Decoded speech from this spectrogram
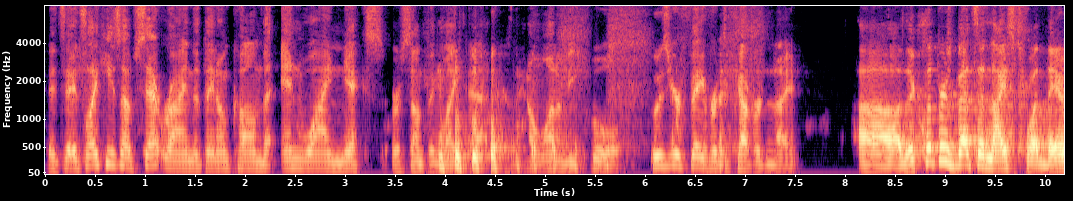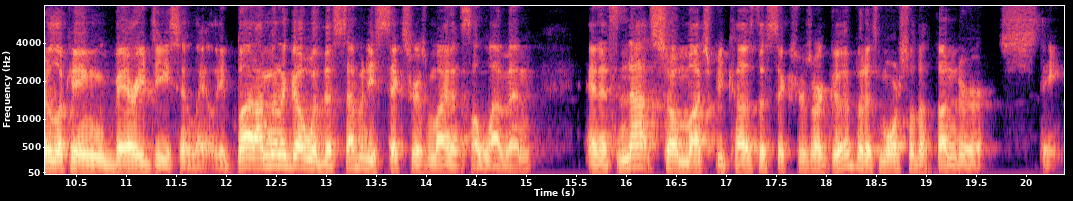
It's it's like he's upset, Ryan, that they don't call him the NY Knicks or something like that. they don't want to be cool. Who's your favorite to cover tonight? Uh, the Clippers bet's a nice one. They're looking very decent lately, but I'm going to go with the 76ers minus 11. And it's not so much because the Sixers are good, but it's more so the Thunder stink.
